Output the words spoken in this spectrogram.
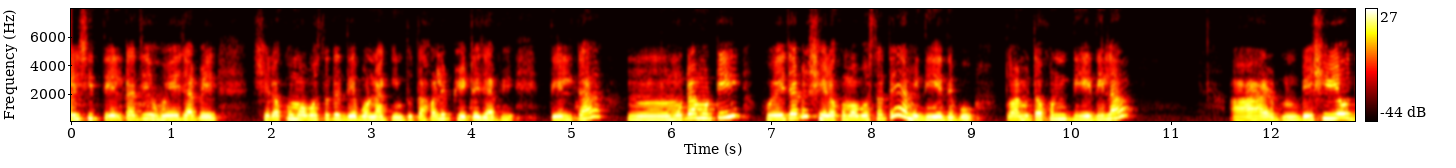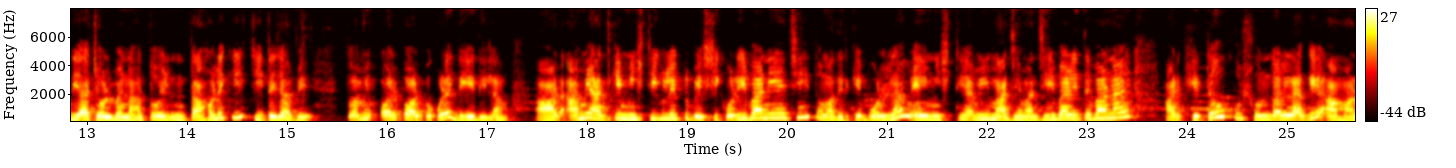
বেশি তেলটা যে হয়ে যাবে সেরকম অবস্থাতে দেব না, কিন্তু তাহলে ফেটে যাবে। তেলটা মোটামুটি হয়ে যাবে সেরকম অবস্থাতে আমি দিয়ে দেব। তো আমি তখন দিয়ে দিলাম। আর বেশিও দেওয়া চলবে না, তো তাহলে কি চিটে যাবে? তো আমি অল্প অল্প করে দিয়ে দিলাম। আর আমি আজকে মিষ্টিগুলো একটু বেশি করেই বানিয়েছি, তোমাদেরকে বললাম এই মিষ্টি আমি মাঝে মাঝেই বাড়িতে বানাই। আর খেতেও খুব সুন্দর লাগে, আমার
